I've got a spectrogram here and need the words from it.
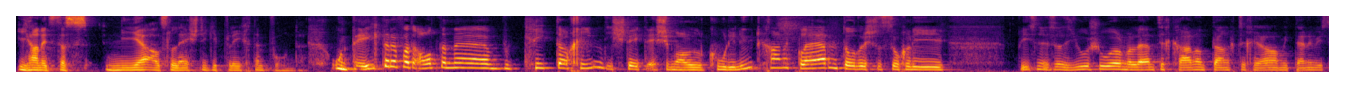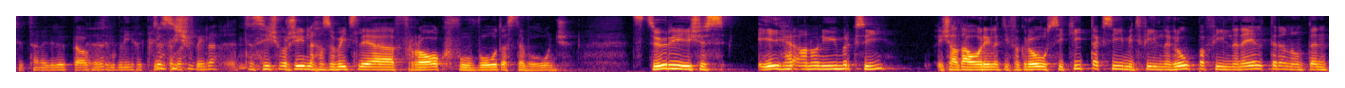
Ich habe jetzt das nie als lästige Pflicht empfunden. Und die Eltern von den anderen Kita-Kindern, hast du mal coole Leute kennengelernt oder ist das so ein bisschen Business as usual, man lernt sich kennen und denkt sich, ja, mit denen müsst ihr jetzt auch nicht jeden Tag in der gleichen das ist, spielen? Das ist wahrscheinlich so ein bisschen eine Frage, von wo das du wohnst. In Zürich war es eher anonymer. Es war halt auch eine relativ grosse Kita mit vielen Gruppen, vielen Eltern und dann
